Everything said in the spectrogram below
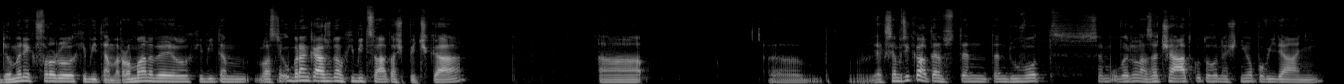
Dominik Frodl, chybí tam Roman Will, chybí tam, vlastně u brankářů tam chybí celá ta špička. A jak jsem říkal, ten, ten, ten důvod jsem uvedl na začátku toho dnešního povídání.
